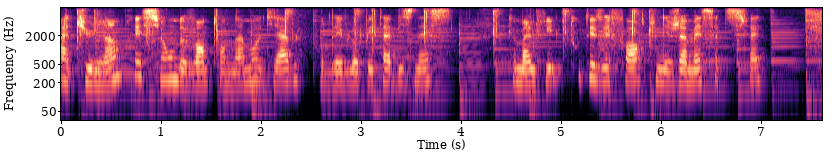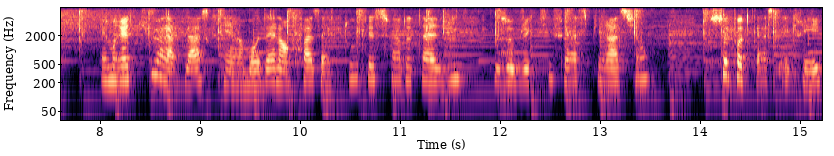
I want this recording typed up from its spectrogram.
As-tu l'impression de vendre ton âme au diable pour développer ta business? Que malgré tous tes efforts, tu n'es jamais satisfaite? Aimerais-tu à la place créer un modèle en phase avec toutes les sphères de ta vie, tes objectifs et aspirations? Ce podcast est créé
